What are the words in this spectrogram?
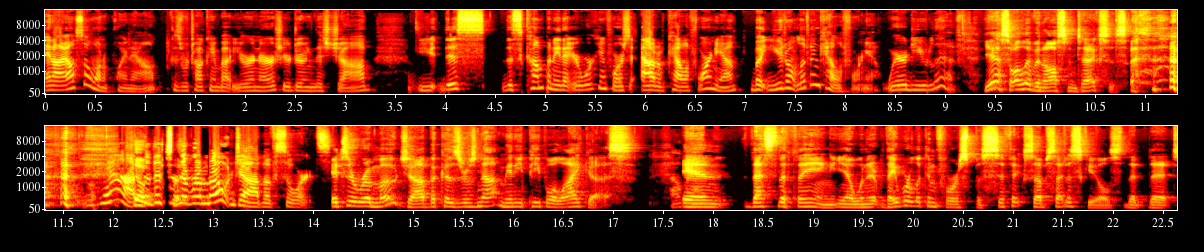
and I also want to point out because we're talking about you're a nurse, you're doing this job. You, this this company that you're working for is out of California, but you don't live in California. Where do you live? Yeah, so I live in Austin, Texas. yeah, so, so this so is a remote job of sorts. It's a remote job because there's not many people like us. Okay. And that's the thing, you know, when they were looking for a specific subset of skills that that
